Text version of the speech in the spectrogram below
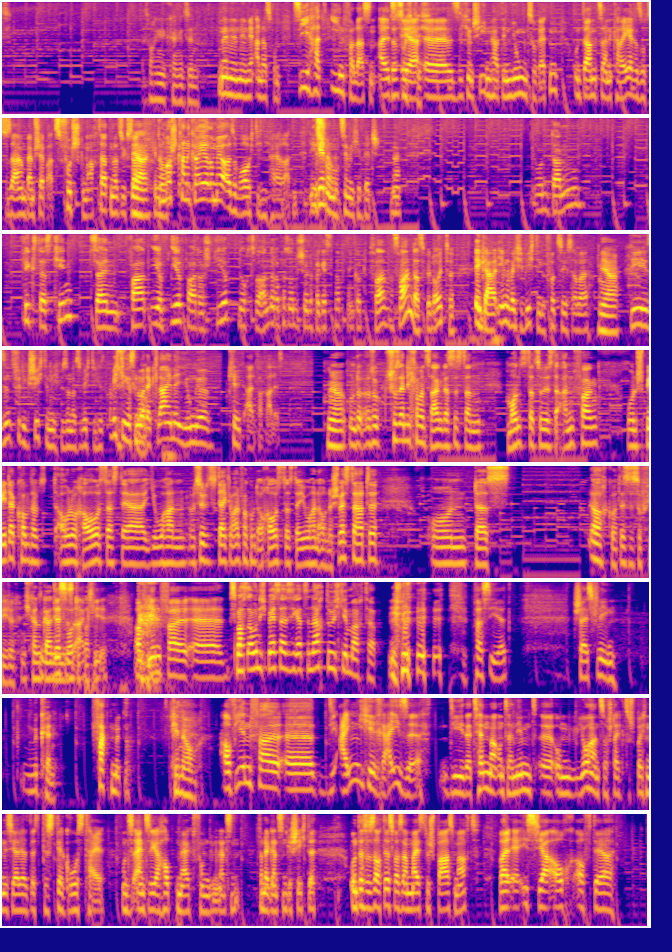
Das macht irgendwie keinen Sinn. Nee, nee, nee, nee, andersrum. Sie hat ihn verlassen, als er äh, sich entschieden hat, den Jungen zu retten und damit seine Karriere sozusagen beim Chefarzt futsch gemacht hat. Und hat sich gesagt, Ja, genau. du machst keine Karriere mehr, also brauche ich dich nicht heiraten. Die ist Genau. schon eine ziemliche Bitch. Ne? Und dann fixt das Kind, sein Vater, ihr, ihr Vater stirbt, noch zwei andere Personen, die ich schon wieder vergessen habe. Mein Gott, was, war, was waren das für Leute? Egal, irgendwelche wichtigen Fuzis, aber Ja. die sind für die Geschichte nicht besonders wichtig. Wichtig ist nur, Ja. der kleine Junge killt einfach alles. Ja, und also schlussendlich kann man sagen, das ist dann Monster zumindest der Anfang. Und später kommt halt auch noch raus, dass der Johann, beziehungsweise direkt am Anfang kommt auch raus, dass der Johann auch eine Schwester hatte. Und dass. Ach Gott, das ist so viel. Ich kann es gar nicht das in ist Worte arg fassen. viel. Auf jeden Fall macht es auch nicht besser, als ich die ganze Nacht durchgemacht habe. äh, passiert. Scheiß Fliegen. Mücken. Fuck Mücken. Genau. Auf jeden Fall äh, die eigentliche Reise, die der Tenma unternimmt, äh, um Johann zur Strecke zu sprechen, ist ja der, das, das ist der Großteil und das einzige Hauptmerk von dem ganzen, von der ganzen Geschichte. Und das ist auch das, was am meisten Spaß macht, weil er ist ja auch auf der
